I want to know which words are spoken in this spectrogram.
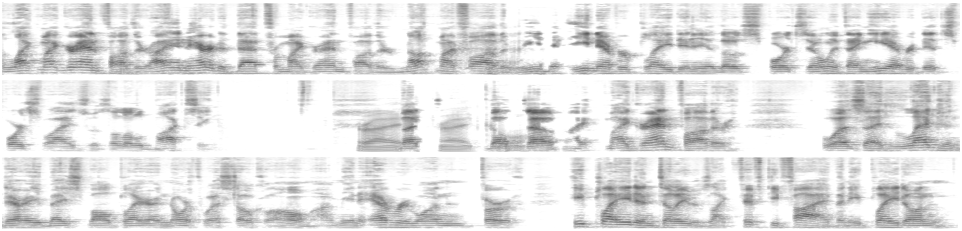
like my grandfather. I inherited that from my grandfather, not my father. he he never played any of those sports. The only thing he ever did sports wise was a little boxing. Right. But right. Cool. But uh, my my grandfather was a legendary baseball player in Northwest Oklahoma. I mean, everyone for he played until he was like 55, and he played on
